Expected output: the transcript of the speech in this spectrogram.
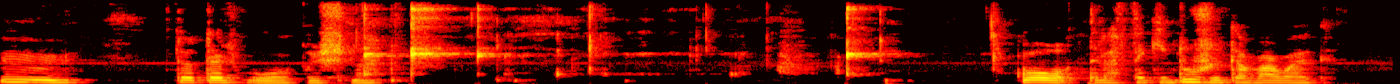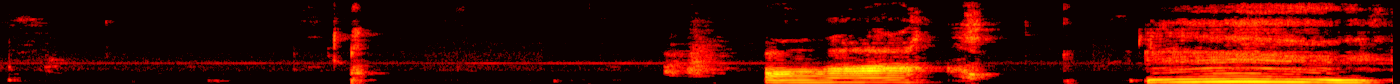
Mm, to też było pyszne. O, teraz taki duży kawałek. O, mm.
